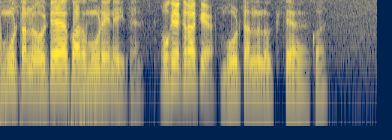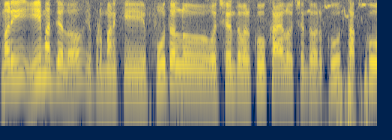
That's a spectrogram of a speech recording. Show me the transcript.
మూడు టన్నులు. ఒకటే కోత మూడైనా అవుతుంది. ఒక ఎకరాకే? మూడు టన్నులు ఒకటే కోత మరి ఈ మధ్యలో ఇప్పుడు మనకి పూతలు వచ్చేంత వరకు కాయలు వచ్చేంత వరకు తక్కువ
